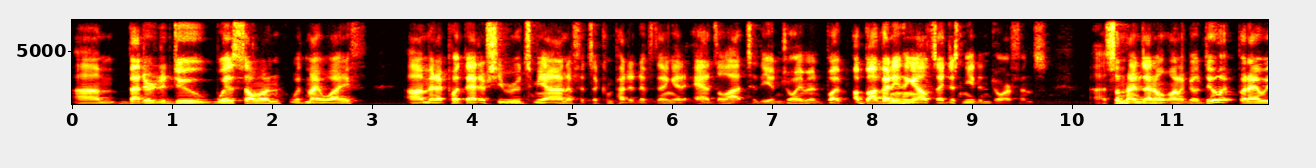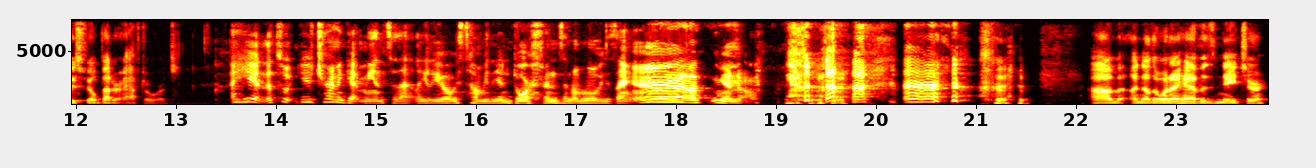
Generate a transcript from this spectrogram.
Um, better to do with someone, with my wife. Um, and I put that if she roots me on, if it's a competitive thing, it adds a lot to the enjoyment. But above anything else, I just need endorphins. Uh, sometimes I don't want to go do it, but I always feel better afterwards. I hear that's what you're trying to get me into that lately. You always tell me the endorphins, and I'm always like, eh, you know. Um, another one I have is nature.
